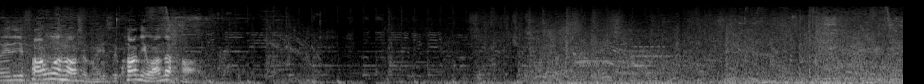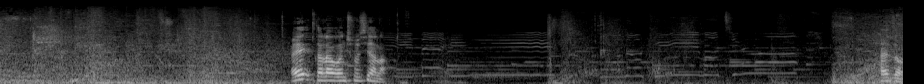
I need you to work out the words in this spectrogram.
AD 发问号什么意思？夸你玩的好。哎，德莱文出现了，开走。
